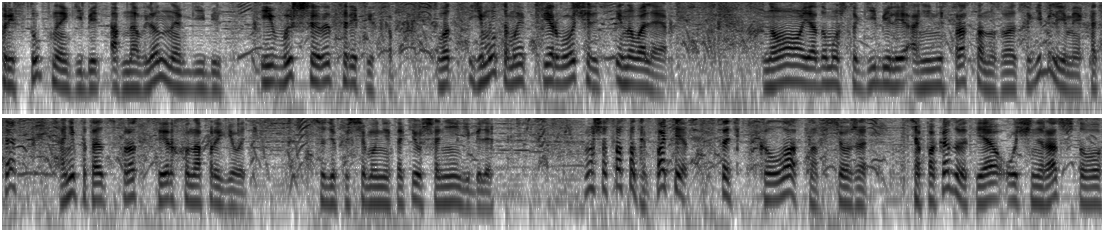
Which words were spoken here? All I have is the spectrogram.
преступная гибель, обновленная гибель и высший рыцарь-епископ. Вот ему-то мы в первую очередь и наваляем. Но я думаю, что гибели, они неспроста называются гибельями, хотя они пытаются просто сверху напрыгивать. Судя по всему, не такие уж они и гибели. Ну, сейчас посмотрим. Пати, кстати, классно все же себя показывает. Я очень рад, что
